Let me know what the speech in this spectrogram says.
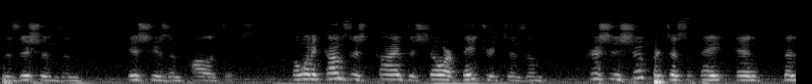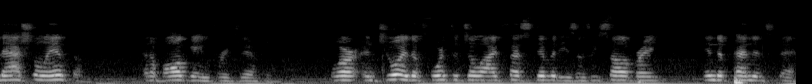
positions and issues in politics. But when it comes to time to show our patriotism, Christians should participate in the national anthem at a ball game, for example, or enjoy the 4th of July festivities as we celebrate Independence Day.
